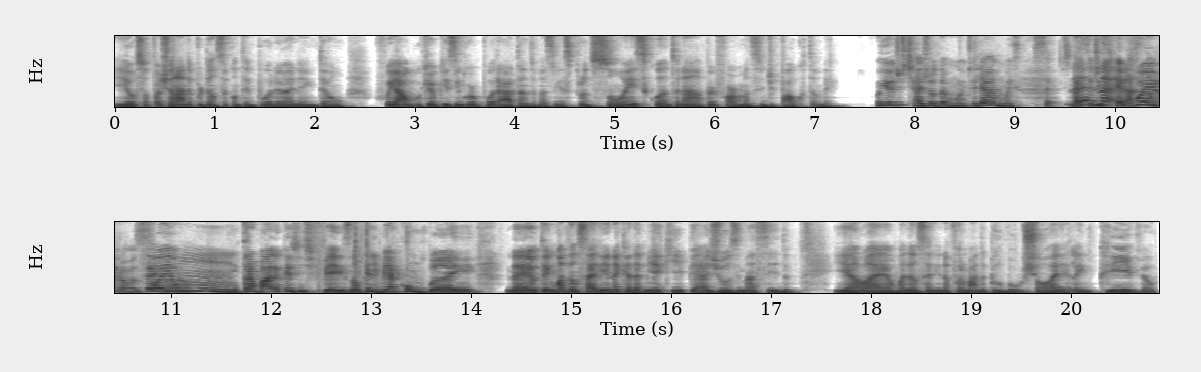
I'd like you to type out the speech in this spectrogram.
e eu sou apaixonada por dança contemporânea, então foi algo que eu quis incorporar tanto nas minhas produções quanto na performance de palco também. O Yudi te ajuda muito? Ele é uma espécie é, de né, inspiração foi, pra você? Foi um trabalho que a gente fez, não que ele me acompanhe, né? Eu tenho uma dançarina que é da minha equipe, a Josi Macedo. E ela é uma dançarina formada pelo Bolshoi, ela é incrível.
